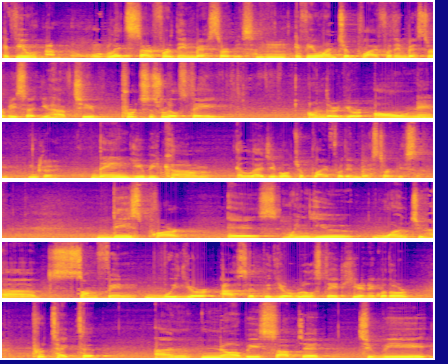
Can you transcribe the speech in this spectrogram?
If you, um, let's start for the investor visa. Mm-hmm. If you want to apply for the investor visa, you have to purchase real estate under your own name. Okay, Then you become eligible to apply for the investor visa. This part is when you want to have something with your asset, with your real estate here in Ecuador, protected and not be subject to be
